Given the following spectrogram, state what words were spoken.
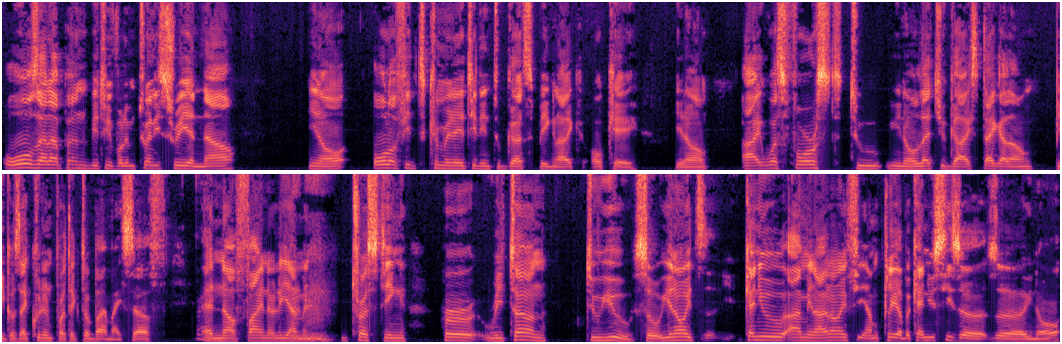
all that happened between volume 23 and now you know, all of it accumulated into guts being like, okay, you know, I was forced to, you know, let you guys tag along because I couldn't protect her by myself. And now finally I'm trusting her return to you. So, you know, it's, can you, I mean, I don't know if I'm clear, but can you see the, the, you know,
